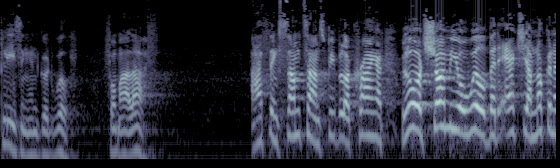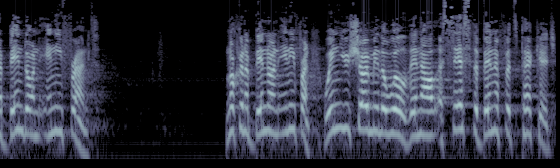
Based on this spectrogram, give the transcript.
pleasing, and good will for my life. I think sometimes people are crying out, Lord, show me your will, but actually I'm not going to bend on any front. I'm not going to bend on any front. When you show me the will, then I'll assess the benefits package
